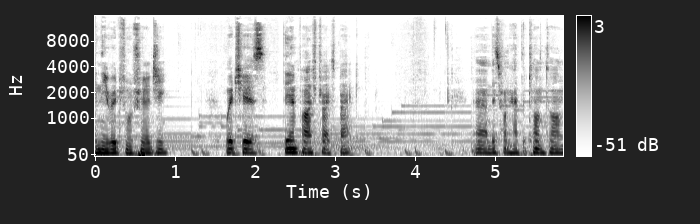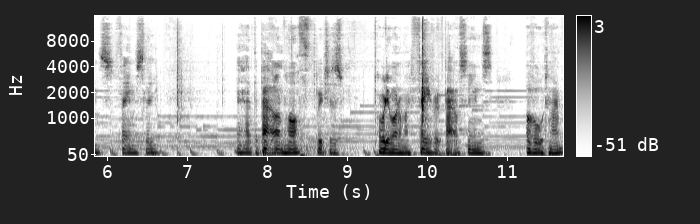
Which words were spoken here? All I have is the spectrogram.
in the original trilogy, which is The Empire Strikes Back. Um, this one had the Tauntauns, famously. It had the Battle on Hoth, which is probably one of my favourite battle scenes of all time.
